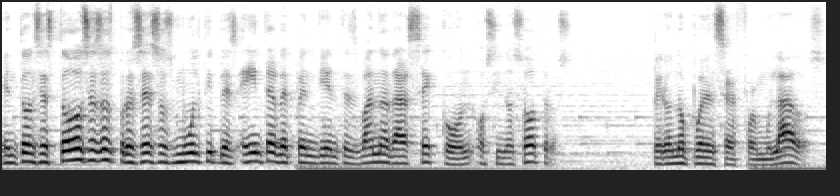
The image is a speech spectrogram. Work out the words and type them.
Entonces todos esos procesos múltiples e interdependientes van a darse con o sin nosotros, pero no pueden ser formulados.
